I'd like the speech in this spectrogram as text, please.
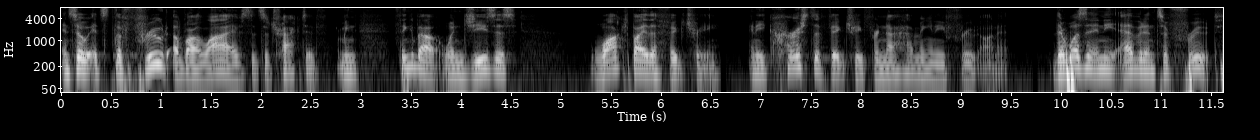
And so it's the fruit of our lives that's attractive. I mean, think about when Jesus walked by the fig tree and he cursed the fig tree for not having any fruit on it. There wasn't any evidence of fruit.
